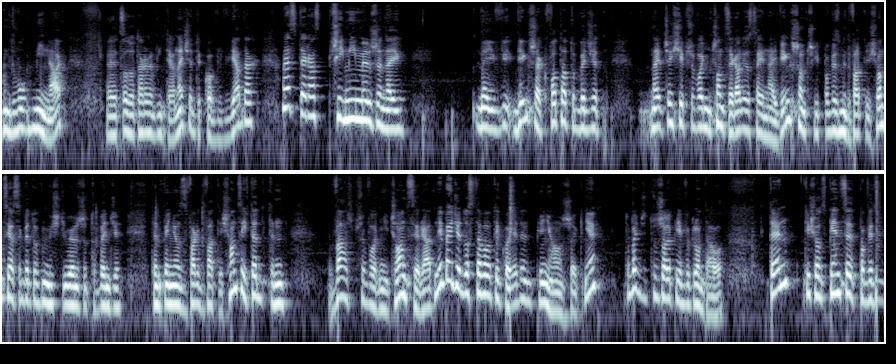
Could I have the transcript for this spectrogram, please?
w dwóch minach, e, co dotarłem w internecie, tylko w wywiadach. Natomiast teraz przyjmijmy, że naj, największa kwota to będzie najczęściej przewodniczący rady dostaje największą, czyli powiedzmy 2000. Ja sobie to wymyśliłem, że to będzie ten pieniądz wart 2000 i wtedy ten wasz przewodniczący radny będzie dostawał tylko jeden pieniążek, nie? To będzie dużo lepiej wyglądało. Ten 1500 powiedzmy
